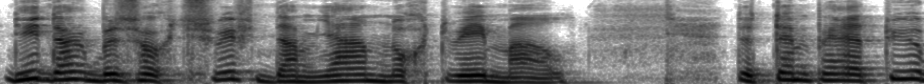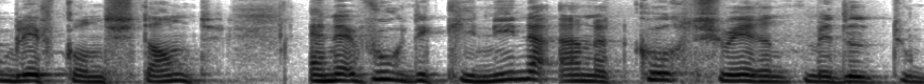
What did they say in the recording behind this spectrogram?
Die dag bezocht Swift Damiaan nog tweemaal. De temperatuur bleef constant en hij voegde kinine aan het koortswerend middel toe.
